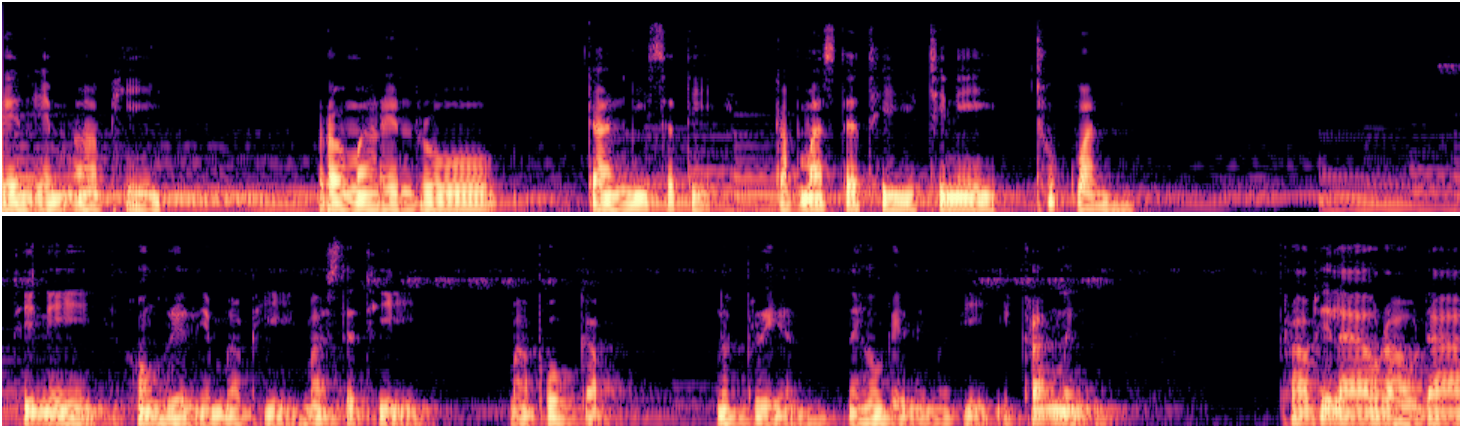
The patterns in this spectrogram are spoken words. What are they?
เรียน MRP เรามาเรียนรู้การมีสติกับ Master T ที่ที่นี่ทุกวัน ที่นี่ห้องเรียน MRP Master T มาพบกับนักเรียนในห้องเรียน MRP อีกครั้งหนึ่ง คราวที่แล้วเราได้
